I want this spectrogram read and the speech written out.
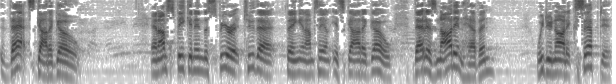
that's got to go. And I'm speaking in the spirit to that thing, and I'm saying it's got to go. That is not in heaven. We do not accept it.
